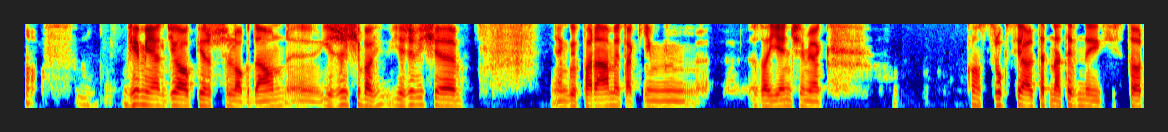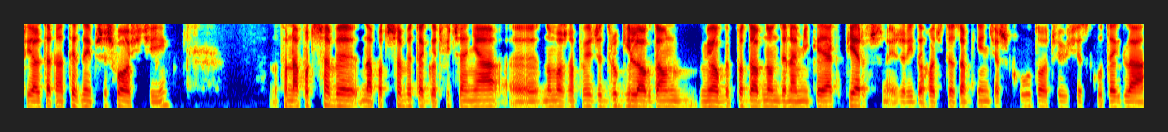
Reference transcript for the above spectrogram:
No, wiemy, jak działał pierwszy lockdown. E, jeżeli się, jeżeli się jakby paramy takim zajęciem jak konstrukcja alternatywnej historii, alternatywnej przyszłości, no to na potrzeby, na potrzeby tego ćwiczenia, y, no można powiedzieć, że drugi lockdown miałby podobną dynamikę jak pierwszy. No jeżeli dochodzi do zamknięcia szkół, to oczywiście skutek dla,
